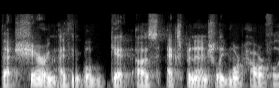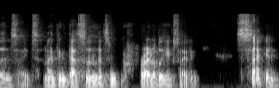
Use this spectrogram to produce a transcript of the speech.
that sharing, I think, will get us exponentially more powerful insights. And I think that's something that's incredibly exciting. Second,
